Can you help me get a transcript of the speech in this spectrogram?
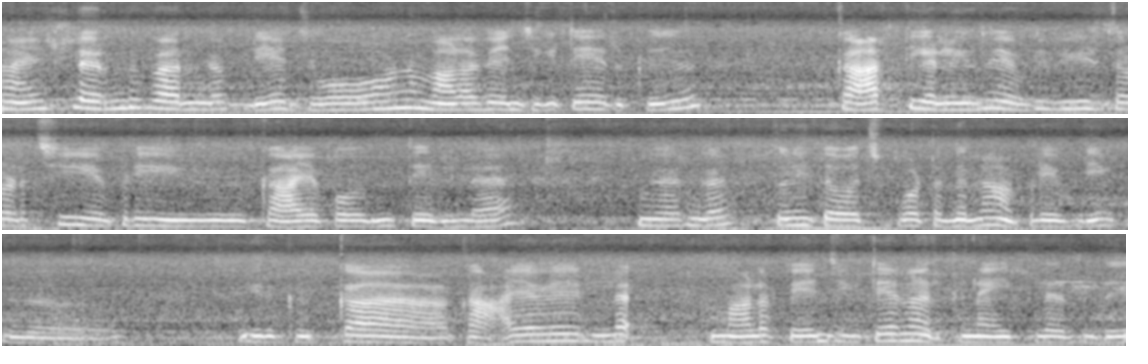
நைட்லேருந்து பாருங்கள் அப்படியே ஜோன்னு மழை பெஞ்சிக்கிட்டே இருக்குது கார்த்திகைலேருந்து எப்படி வீடு தொடச்சி எப்படி காய போகுதுன்னு தெரியல. இங்கே இருங்க துணி துவைச்சி போட்டதெல்லாம் அப்படி அப்படியே இருக்குது கா காயவே இல்லை. மழை பெஞ்சிக்கிட்டே தான் இருக்குது நைட்லேருந்து.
